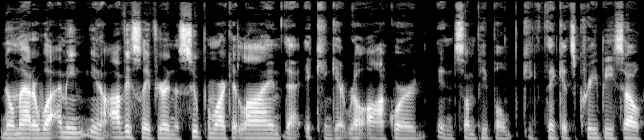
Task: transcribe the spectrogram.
no matter what. I mean, you know, obviously if you're in the supermarket line that it can get real awkward and some people think it's creepy. So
